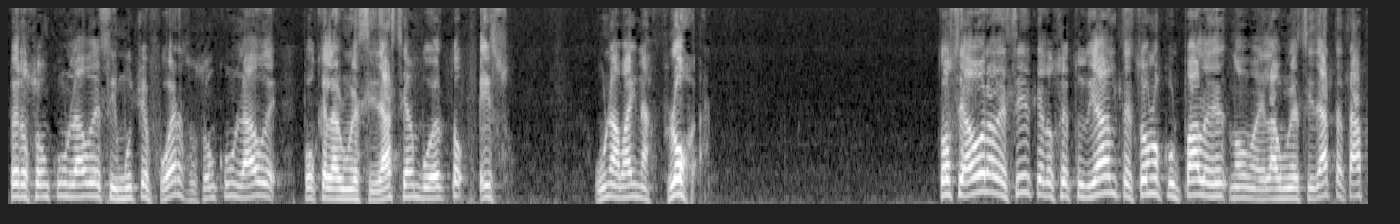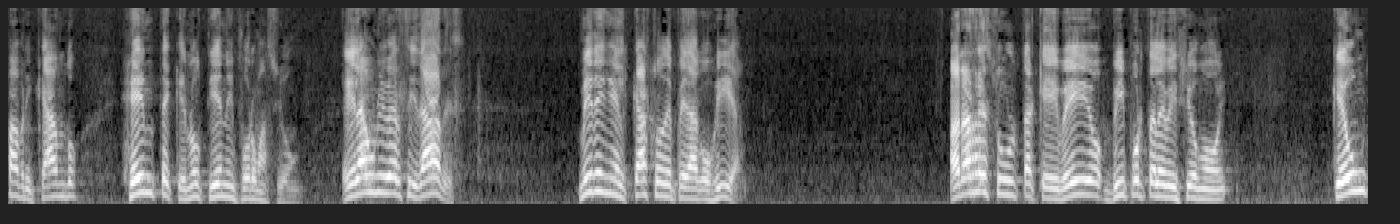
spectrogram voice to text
Pero son cum laude sin mucho esfuerzo, son cum laude porque la universidad se han vuelto eso una vaina floja. Entonces ahora decir que los estudiantes son los culpables, no, la universidad está fabricando gente que no tiene información. En las universidades, miren el caso de pedagogía. Ahora resulta que veo, vi por televisión hoy, que un,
